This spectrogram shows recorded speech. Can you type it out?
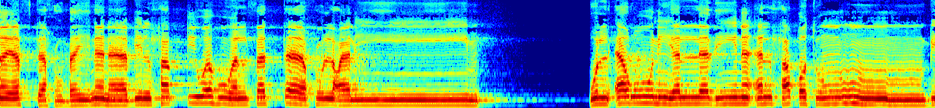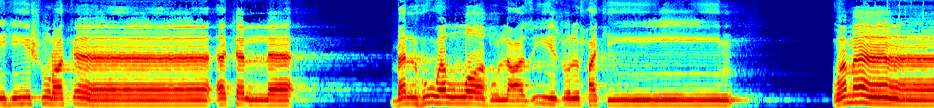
يفتح بيننا بالحق وهو الفتاح العليم. قل أروني الذين ألحقتم به شركاء كلا بل هو الله العزيز الحكيم. وما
